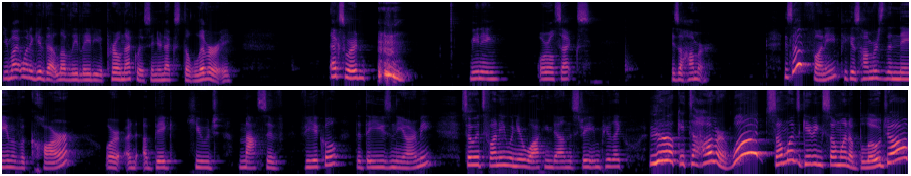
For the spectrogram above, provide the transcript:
You might want to give that lovely lady a pearl necklace in your next delivery. X word, meaning oral sex, is a Hummer. Is that funny? Because Hummer's the name of a car or an, a big, huge, massive vehicle that they use in the army. So it's funny when you're walking down the street and people like, look, it's a Hummer. What? Someone's giving someone a blowjob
